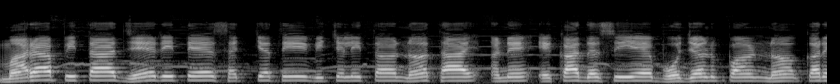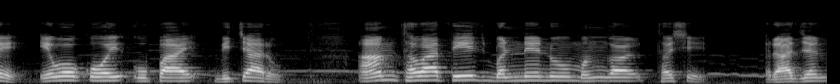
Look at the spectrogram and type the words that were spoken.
મારા પિતા જે રીતે સત્યથી વિચલિત ન થાય અને એકાદશીએ ભોજન પણ ન કરે એવો કોઈ ઉપાય વિચારો. આમ થવાથી જ બંનેનું મંગળ થશે. રાજન,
